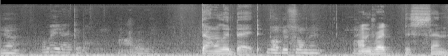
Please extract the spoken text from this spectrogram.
Yeah. downloaded Well, get some man. hundred percent.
